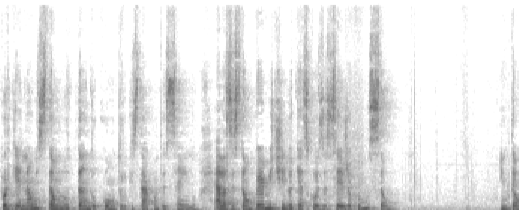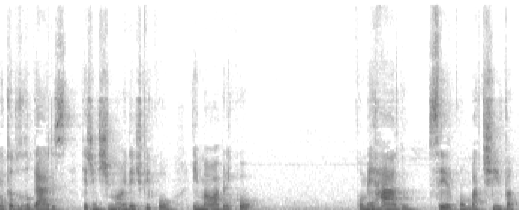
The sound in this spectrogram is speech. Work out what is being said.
porque não estão lutando contra o que está acontecendo. Elas estão permitindo que as coisas sejam como são. Então, em todos os lugares que a gente mal identificou e mal aplicou, como errado, ser combativa.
